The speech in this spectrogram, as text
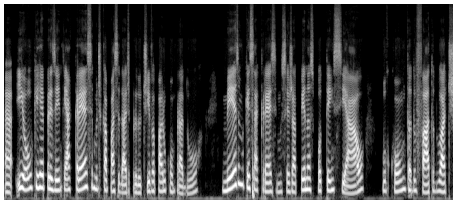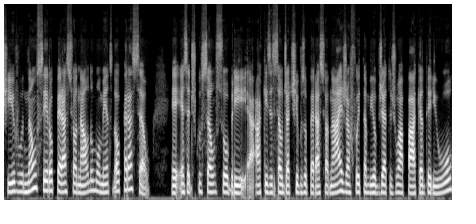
Ah, e ou que representem acréscimo de capacidade produtiva para o comprador, mesmo que esse acréscimo seja apenas potencial por conta do fato do ativo não ser operacional no momento da operação. É, essa discussão sobre a aquisição de ativos operacionais já foi também objeto de um APAC anterior,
